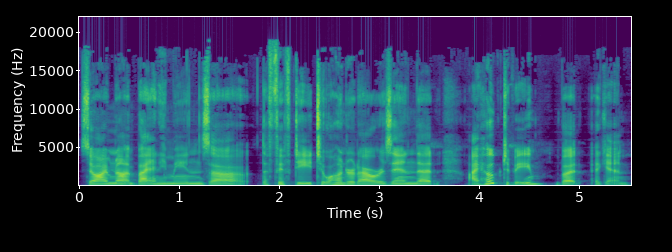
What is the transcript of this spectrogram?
So I'm not by any means uh, the 50 to 100 hours in that I hope to be, but again,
